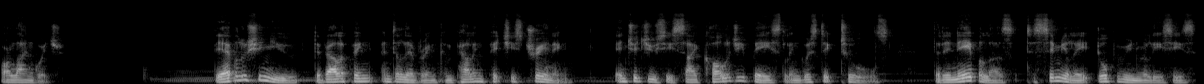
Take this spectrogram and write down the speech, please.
or language. The Evolution U Developing and Delivering Compelling Pitches training introduces psychology-based linguistic tools that enable us to simulate dopamine releases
